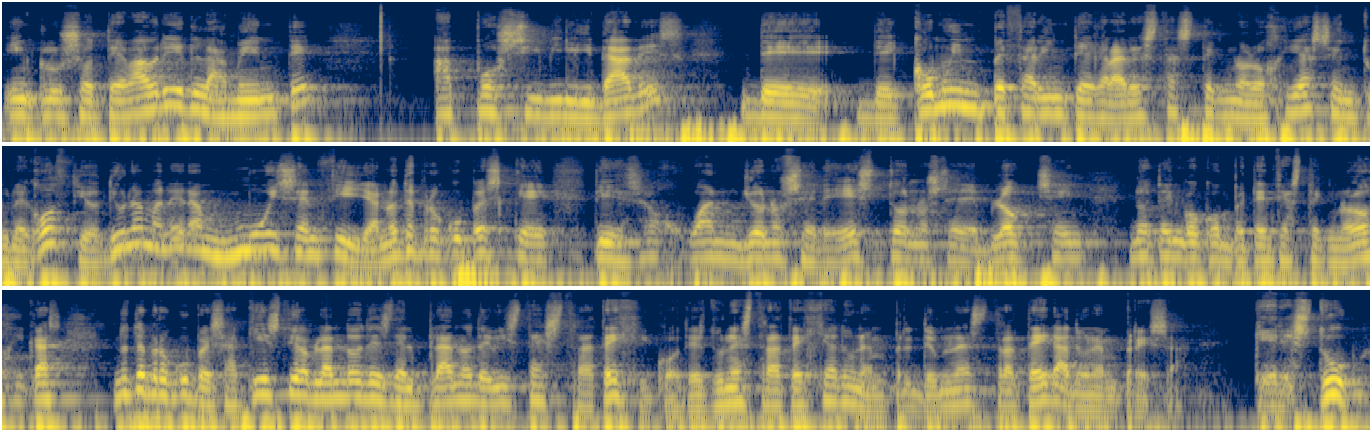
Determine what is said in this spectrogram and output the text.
incluso te va a abrir la mente a posibilidades de, cómo empezar a integrar estas tecnologías en tu negocio de una manera muy sencilla. No te preocupes que dices, oh, Juan, yo no sé de esto, no sé de blockchain, no tengo competencias tecnológicas. No te preocupes, aquí estoy hablando desde el plano de vista estratégico, desde una estrategia de una, de una estratega de una empresa, que eres tú.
